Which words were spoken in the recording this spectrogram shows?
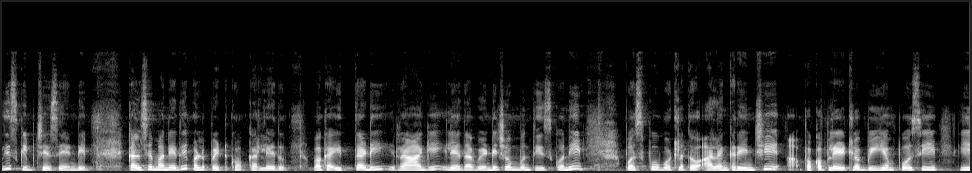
ఇది స్కిప్ చేసేయండి. కలశం అనేది వాళ్ళు పెట్టుకోక్కర్లేదు. ఒక ఇత్తడి రాగి లేదా వెండి చెంబును తీసుకొని పసుపు బొట్లతో అలంకరించి ఒక ప్లేట్లో బియ్యం పోసి ఈ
